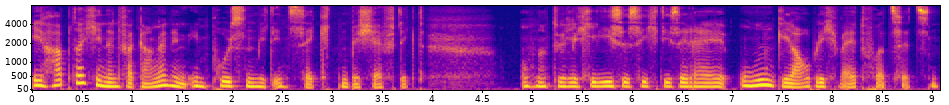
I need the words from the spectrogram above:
Ihr habt euch in den vergangenen Impulsen mit Insekten beschäftigt und natürlich ließe sich diese Reihe unglaublich weit fortsetzen.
